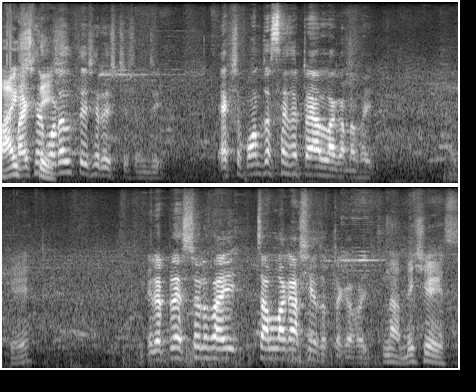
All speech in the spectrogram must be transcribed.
22 বাইশের মডেল তেইশের রেজিস্ট্রেশন জি। একশো পঞ্চাশ সাইজের টায়ার লাগানো ভাই। ওকে এটা ছিল ভাই চার লাখ আশি হাজার টাকা ভাই। না বেশি হয়ে গেছে।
